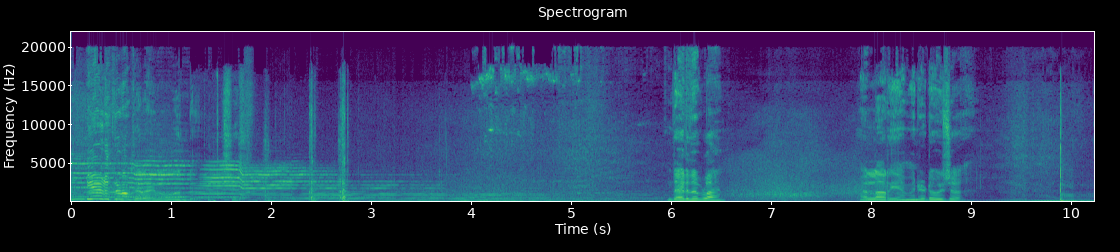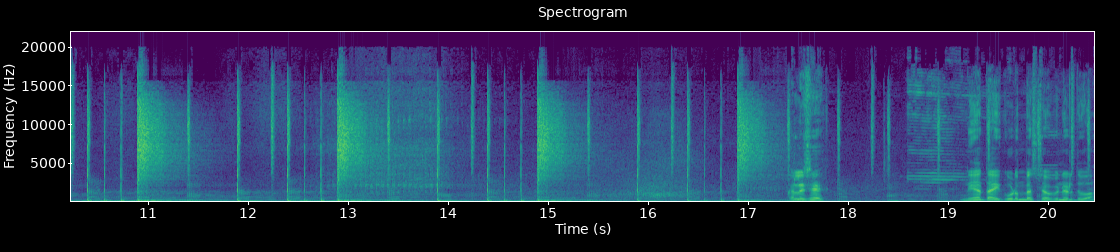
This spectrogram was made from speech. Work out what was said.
വണ്ടി എടുക്കണം. എന്തായിരുന്നു പ്ലാൻ അല്ല അറിയാൻ വേണ്ടിട്ട് ചോദിച്ചോ കലശേ നീ ആ തൈക്കൂടം ബസ് സ്റ്റോപ്പിന്റെ അടുത്ത് വാ.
